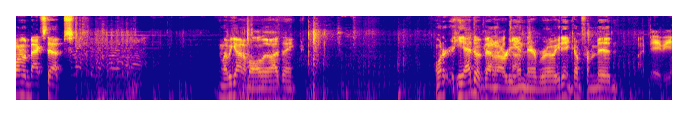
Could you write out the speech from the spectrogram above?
One of the back steps. Rest of the perimeter. Well, we got them all though. I think. I wonder he had to have been already in there, bro. He didn't come from mid. My baby.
